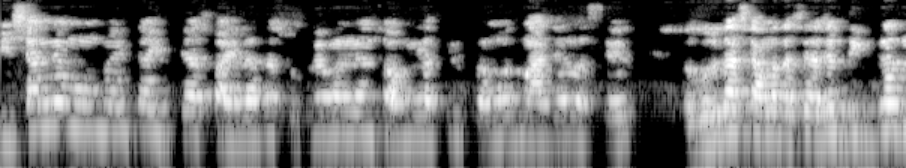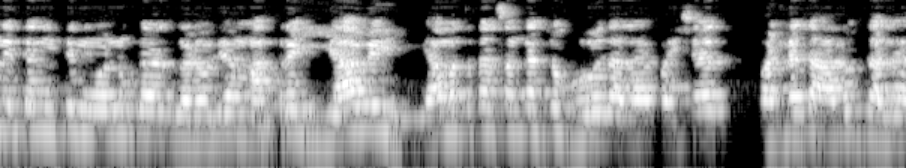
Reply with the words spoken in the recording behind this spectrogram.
ईशान्य मुंबईचा इतिहास पाहिला तर सुब्रमण्यम स्वामी असतील प्रमोद महाजन असतील गुरुदास कामत असेल असे दिग्गज नेत्यांनी इथे निवडणूक लढवली आहे. मात्र यावेळी या मतदारसंघात जो घोळ झालाय पैशात वाटण्याचा आरोप झालाय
